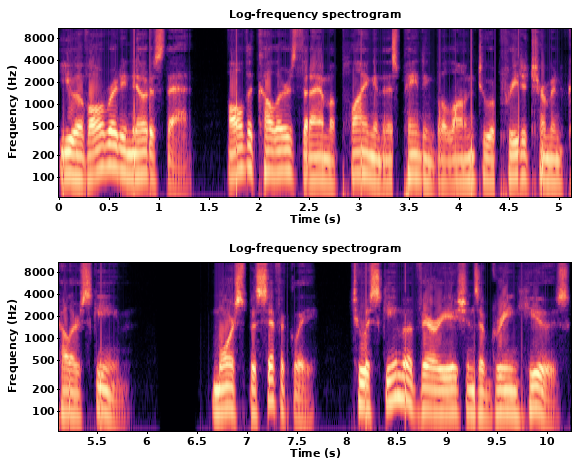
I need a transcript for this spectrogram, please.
You have already noticed that, all the colors that I am applying in this painting belong to a predetermined color scheme. More specifically, to a scheme of variations of green hues,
